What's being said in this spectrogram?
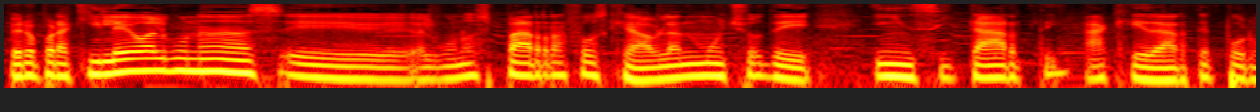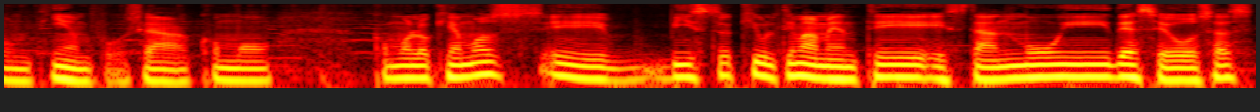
Pero por aquí leo algunas, eh, algunos párrafos que hablan mucho de incitarte a quedarte por un tiempo. O sea, como, como lo que hemos eh, visto que últimamente están muy deseosas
